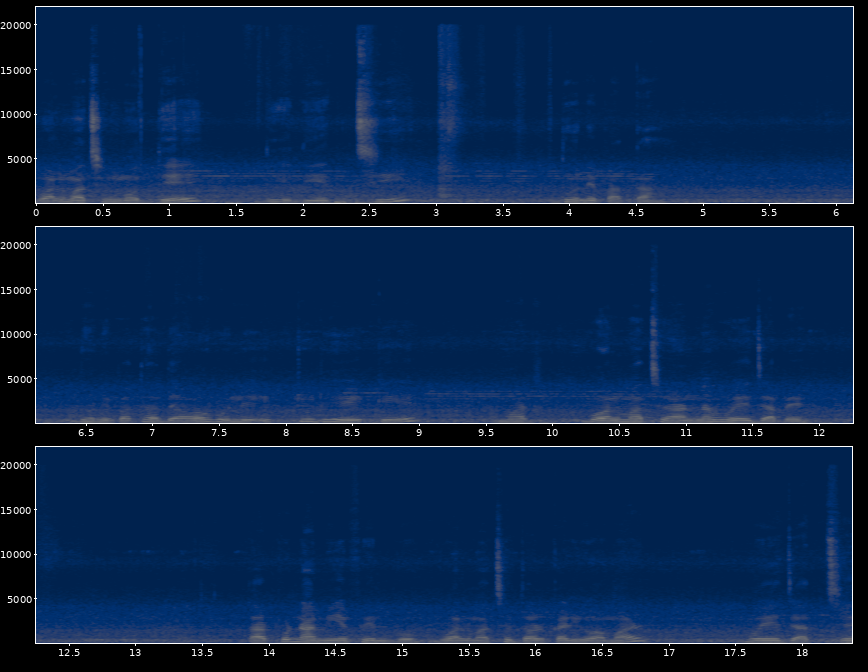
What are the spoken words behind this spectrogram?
বোয়াল মাছের মধ্যে দিয়ে দিয়েছি ধনে পাতা। ধনে পাতা দেওয়া হলে একটু ঢেকে আমার বল মাছ রান্না হয়ে যাবে। তারপর নামিয়ে ফেলব। বল মাছের তরকারিও আমার হয়ে যাচ্ছে।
